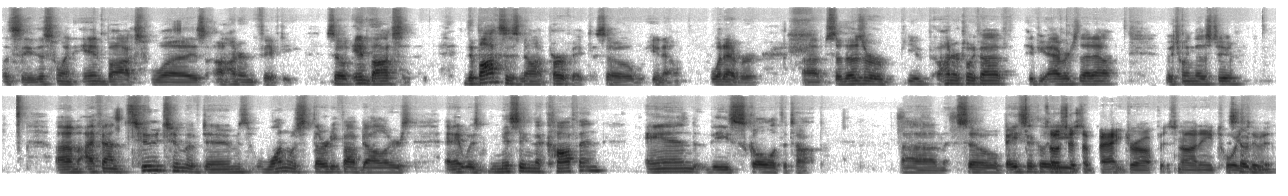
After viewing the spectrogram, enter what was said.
let's see. This one in box was 150. So in box, the box is not perfect. So you know whatever. Uh, so those are you 125 if you average that out between those two. Um, I found two Tomb of Dooms. One was thirty-five dollars, and it was missing the coffin and the skull at the top. Um, so basically, So it's just a backdrop. It's not any toy so to it.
